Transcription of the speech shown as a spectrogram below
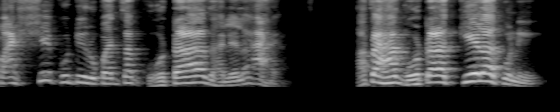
पाचशे कोटी रुपयांचा घोटाळा झालेला आहे. आता हा घोटाळा केला कोणी?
